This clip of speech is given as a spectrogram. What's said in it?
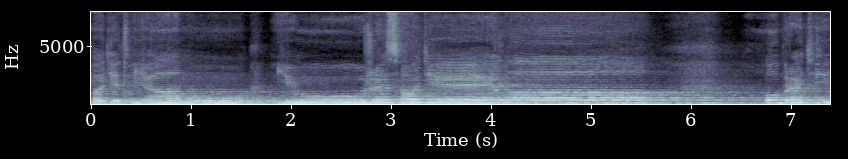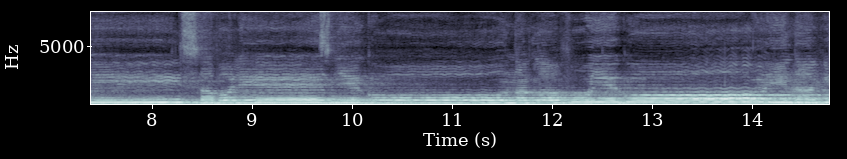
падет в яму юже содела. Обратится болезнь Его на главу Его и наверх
